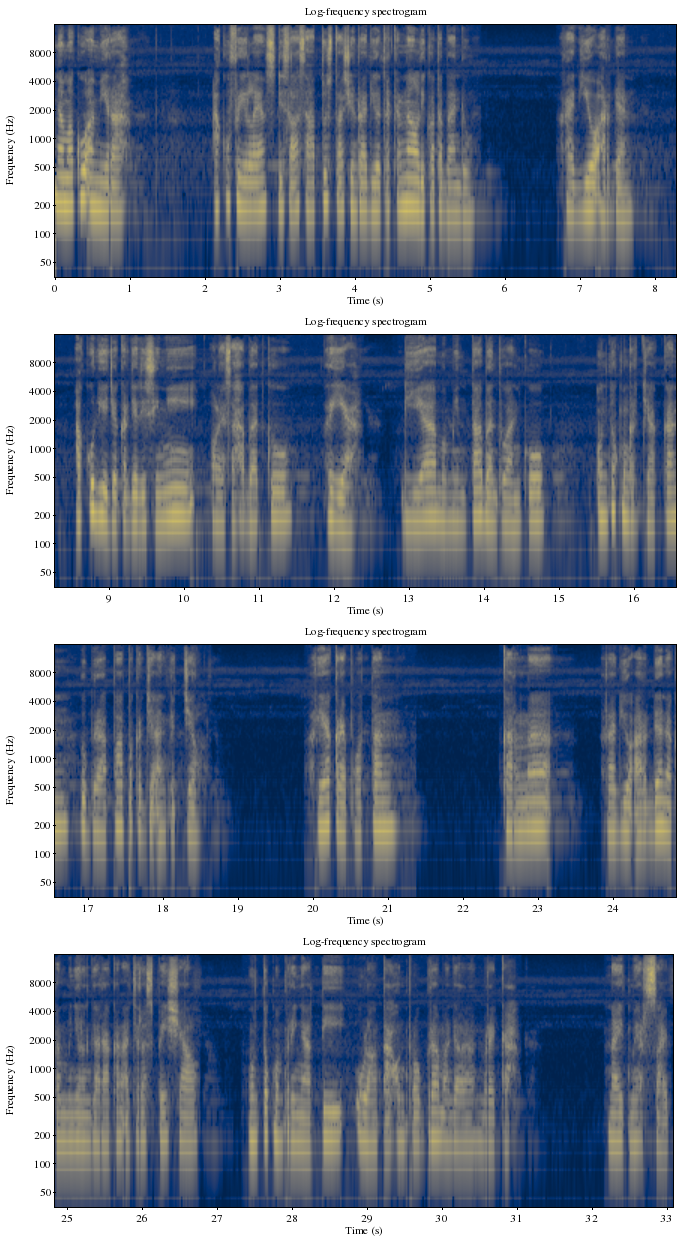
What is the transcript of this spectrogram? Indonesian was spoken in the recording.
Namaku Amira. Aku freelance di salah satu stasiun radio terkenal di kota Bandung. Radio Ardan. Aku diajak kerja di sini oleh sahabatku, Ria. Dia meminta bantuanku untuk mengerjakan beberapa pekerjaan kecil. Ria kerepotan karena Radio Ardan akan menyelenggarakan acara spesial untuk memperingati ulang tahun program andalan mereka. Nightmare Side,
